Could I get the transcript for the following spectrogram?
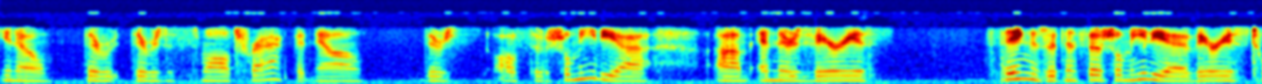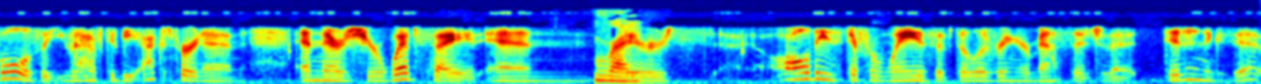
you know there there was a small track but now there's all social media um, and there's various things within social media, various tools that you have to be expert in and there's your website and right. there's all these different ways of delivering your message that didn't exist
